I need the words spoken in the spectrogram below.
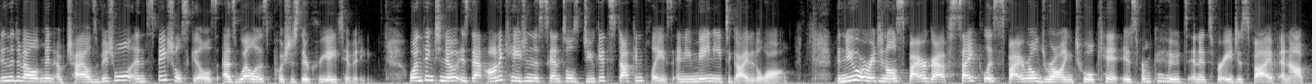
aid in the development of child's visual and spatial skills as well as pushes their creativity. One thing to note is that on occasion the stencils do get stuck in place and you may need to guide it along. The new original Spirograph Cyclex Spiral Drawing Tool Kit is from Kahootz and it's for ages 5 and up.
